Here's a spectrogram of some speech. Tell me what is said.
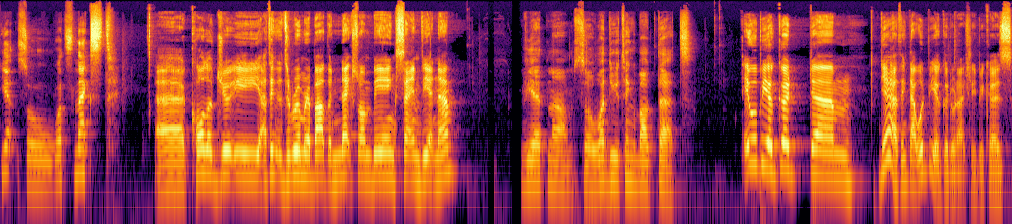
yeah. So what's next? Uh, Call of Duty. I think there's a rumor about the next one being set in Vietnam. Vietnam. So what do you think about that? It would be a good. Um, yeah, I think that would be a good one actually because.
